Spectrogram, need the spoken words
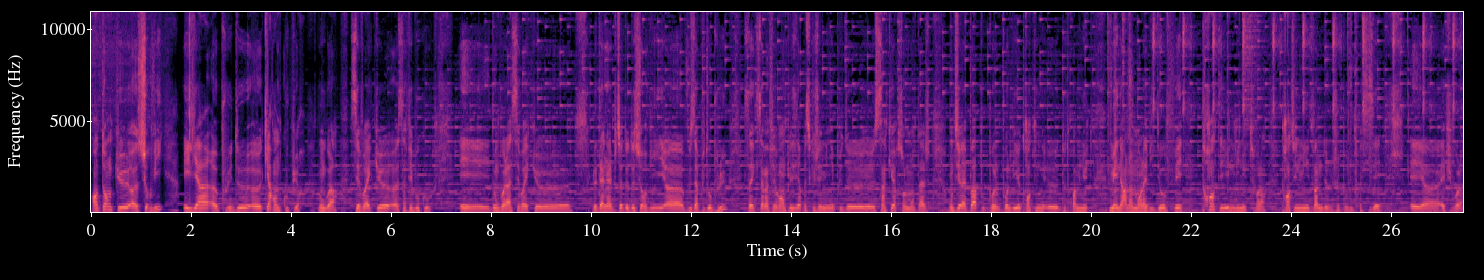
en tant que euh, survie il y a euh, plus de euh, 40 coupures. Donc voilà c'est vrai que euh, ça fait beaucoup et donc voilà c'est vrai que le dernier épisode de, survie euh, vous a plutôt plu. C'est vrai que ça m'a fait vraiment plaisir parce que j'ai mis plus de 5 heures sur le montage. On dirait pas pour, une- vidéo 30 minu- euh, de 3 minutes mais normalement la vidéo fait 31 minutes voilà. 31 minutes 22 je peux vous préciser. Euh, et puis voilà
